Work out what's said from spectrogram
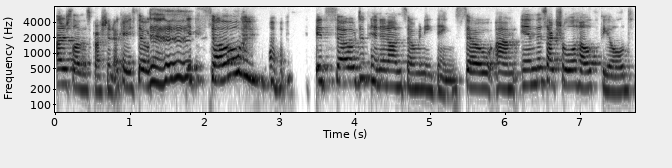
I just love this question. Okay, so it's so it's so dependent on so many things. So um, in the sexual health field,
